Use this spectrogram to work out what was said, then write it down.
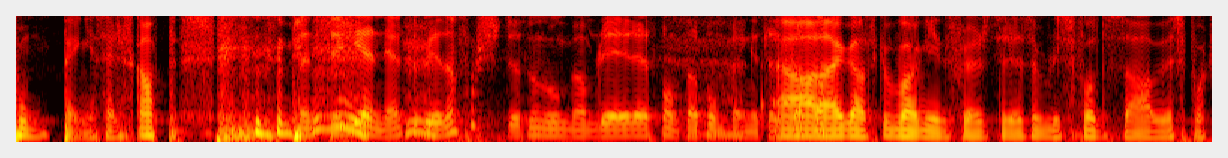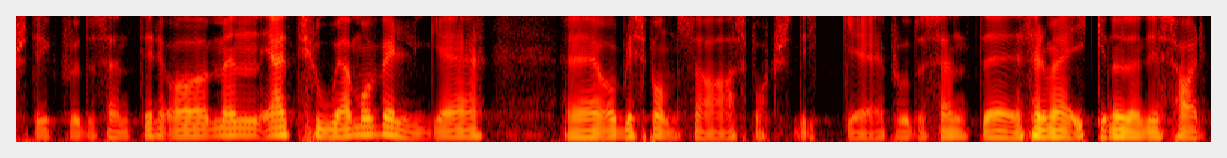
bompengeselskap. Men til gjengjeld så blir det den første som noen gang blir sponsa av et bompengeselskap. Ja, det er ganske mange influensere som blir sponsa av sportsdrikkprodusenter. Men jeg tror jeg må velge eh, å bli sponsa av sportsdrikkprodusent, eh, selv om jeg ikke nødvendigvis har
